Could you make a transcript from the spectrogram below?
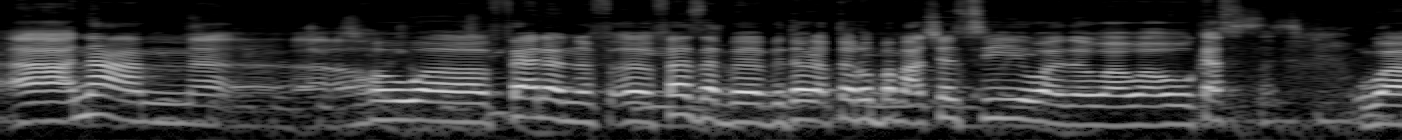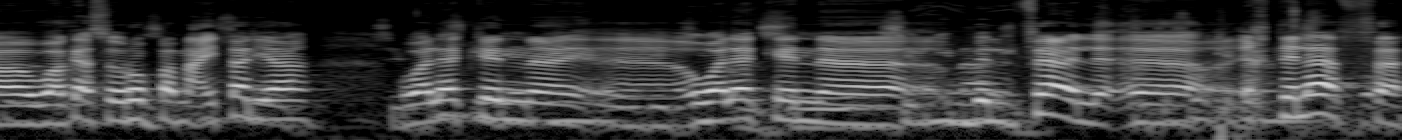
آه نعم آه، هو فعلا فاز بدوري أبطال أوروبا مع تشيلسي وكأس وكأس أوروبا مع إيطاليا. ولكن آه، ولكن آه، بالفعل آه، اختلاف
